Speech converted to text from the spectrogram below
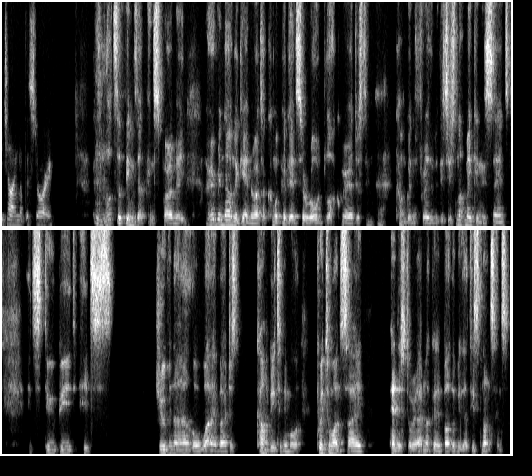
retelling of the story? There's lots of things that inspire me. Every now and again, right, I come up against a roadblock where I just think, eh, can't go any further with this. It's not making any sense. It's stupid. It's juvenile or whatever. I just can't do it anymore. Put to one side, end the story. I'm not going to bother with that. It's nonsense.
